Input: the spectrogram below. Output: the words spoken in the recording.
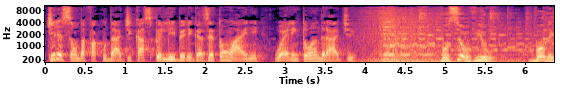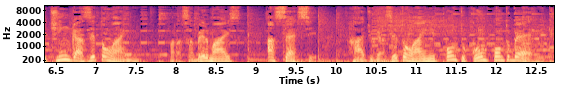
direção da Faculdade Casper Liber e Gazeta Online, Wellington Andrade. Você ouviu Boletim Gazeta Online. Para saber mais, acesse radiogazetaonline.com.br.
